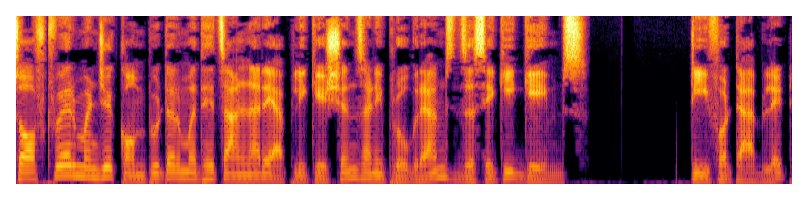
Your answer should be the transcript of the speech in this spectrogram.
सॉफ्टवेअर म्हणजे कॉम्प्युटरमध्ये चालणारे ॲप्लिकेशन्स आणि प्रोग्राम्स जसे की games T for tablet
